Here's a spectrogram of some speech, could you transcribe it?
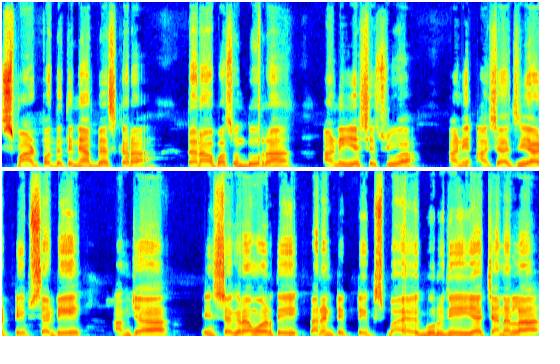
स्मार्ट पद्धतीने अभ्यास करा तणावापासून दूर राहा आणि यशस्वी व्हा. आणि अशाच या टिप्ससाठी आमच्या इंस्टाग्रामवरती पॅरेंटिक टिप्स बाय गुरुजी या चॅनलला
